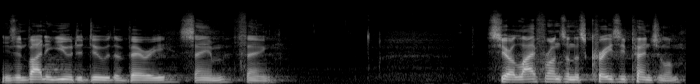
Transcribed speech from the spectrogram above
He's inviting you to do the very same thing. See, our life runs on this crazy pendulum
